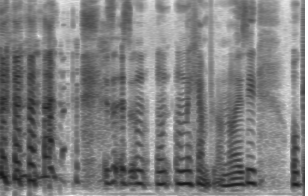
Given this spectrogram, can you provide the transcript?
es, un, ejemplo, ¿no? Es decir, ok,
